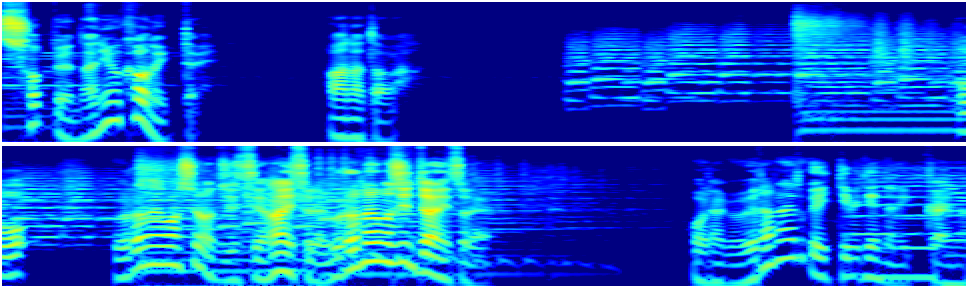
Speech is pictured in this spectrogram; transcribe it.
ショップ何を買うの一体？あなたは。お占いマシンの実践何それ？占いマシンって何それ？俺なんか占いとか行ってみてんだね一回な。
